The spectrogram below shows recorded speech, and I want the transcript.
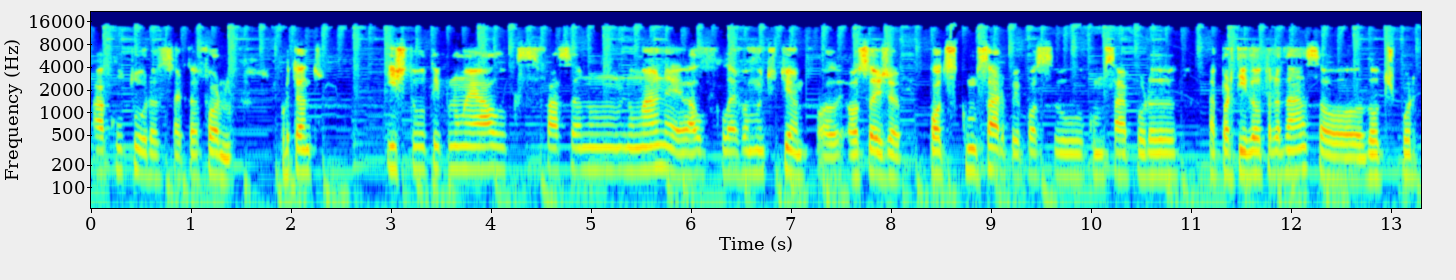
à cultura, de certa forma. Portanto, isto tipo, não é algo que se faça num, num ano, é algo que leva muito tempo. Ou, ou seja, pode-se começar, eu posso começar por uh, a partir de outra dança ou de outro desporto.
